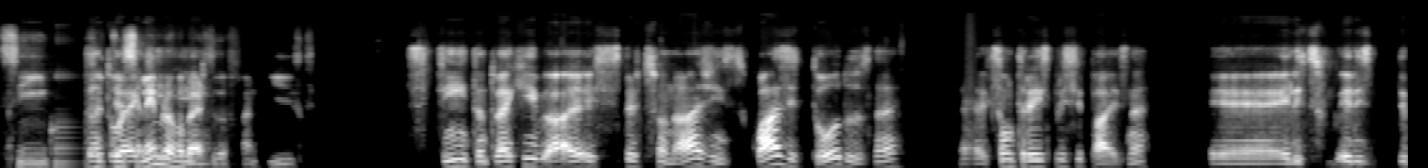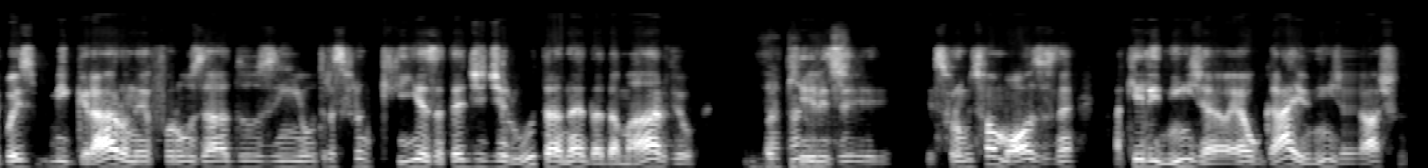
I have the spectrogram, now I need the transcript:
Sim, com certeza. É Você que... lembra, Roberto, do. Isso. Sim, tanto é que ah, esses personagens, quase todos, né? É, são três principais, né? É, eles, eles depois migraram, né? Foram usados em outras franquias, até de, de luta, né? Da, da Marvel. Exatamente. Porque eles, eles foram muito famosos, né? Aquele ninja, é o Gaio Ninja, acho.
